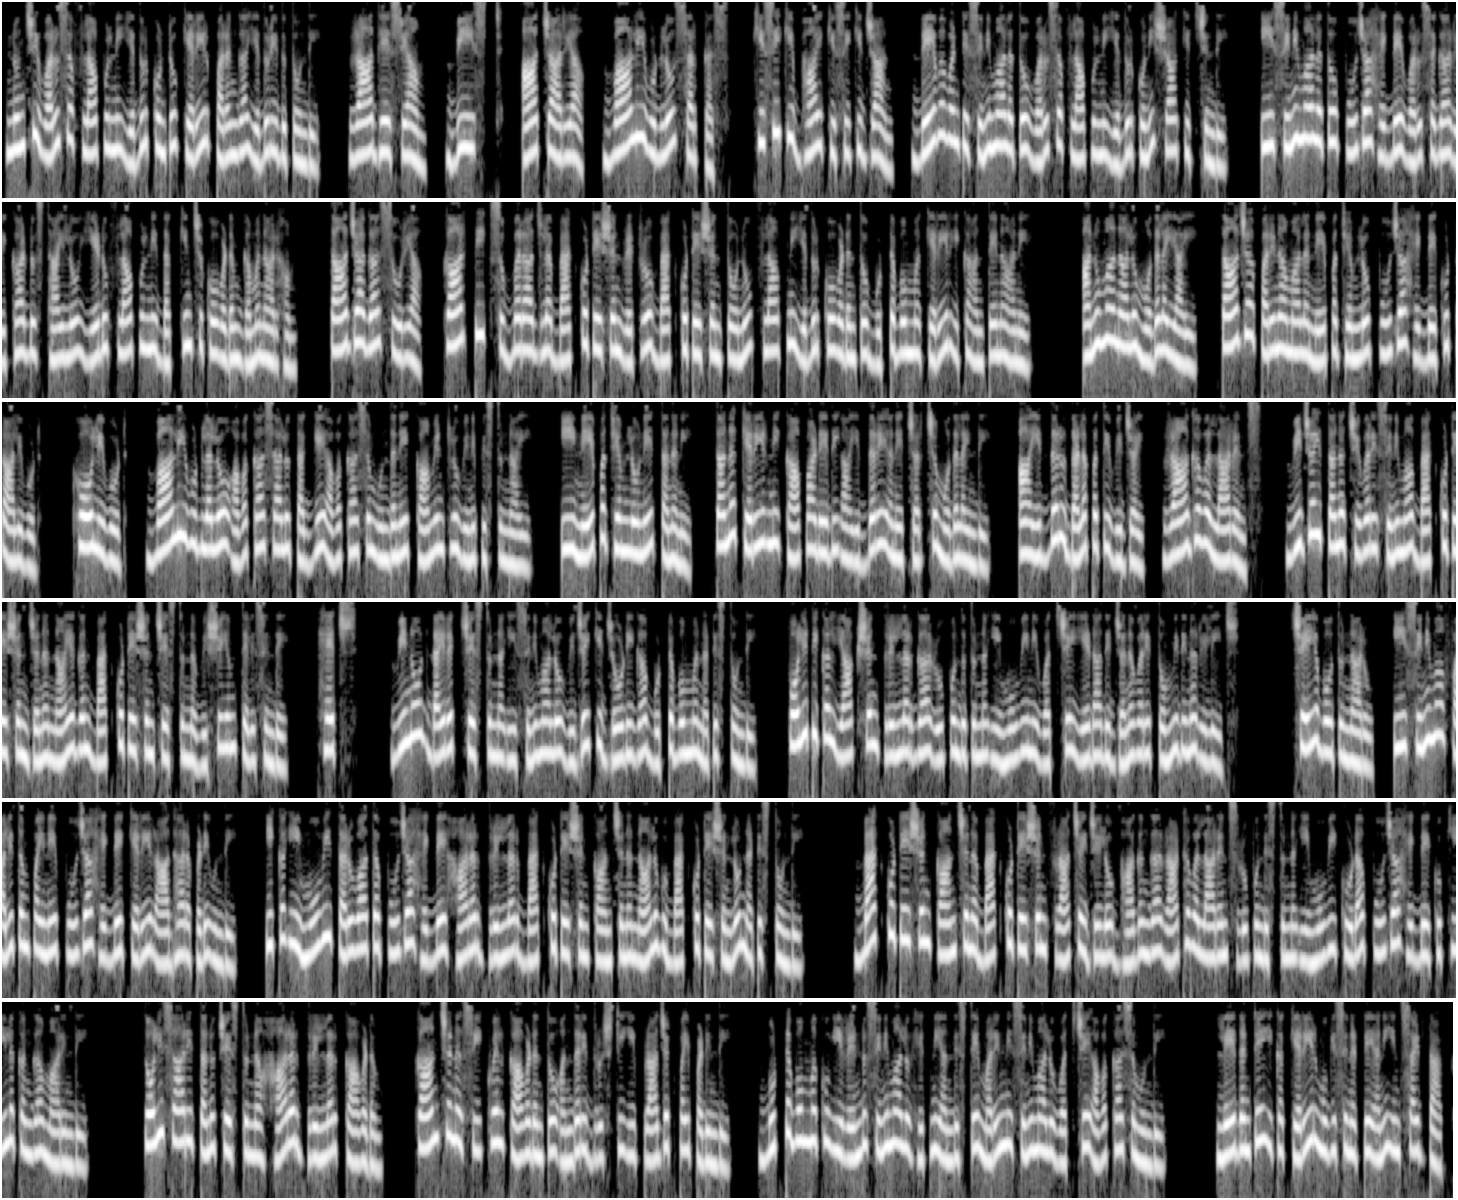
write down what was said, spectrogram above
నుంచి వరుస ఫ్లాపుల్ని ఎదుర్కొంటూ కెరీర్ పరంగా ఎదురీదుతోంది. రాధేశ్యామ్ బీస్ట్ ఆచార్య బాలీవుడ్లో సర్కస్. కిసీకి భాయ్ కిసీకి జాన్. దేవ వంటి సినిమాలతో వరుస ఫ్లాపుల్ని ఎదుర్కొని షాక్ ఇచ్చింది. ఈ సినిమాలతో పూజా హెగ్డే వరుసగా రికార్డు స్థాయిలో ఏడు ఫ్లాపుల్ని దక్కించుకోవడం గమనార్హం. తాజాగా సూర్య కార్తీక్ సుబ్బరాజ్ల బ్యాక్కొటేషన్ రెట్రో బ్యాక్కొటేషన్తోనూ ఫ్లాప్ని ఎదుర్కోవడంతో బుట్టబొమ్మ కెరీర్ ఇక అంతేనా అనే అనుమానాలు మొదలయ్యాయి. తాజా పరిణామాల నేపథ్యంలో పూజా హెగ్డేకు టాలీవుడ్ కోలీవుడ్ బాలీవుడ్లలో అవకాశాలు తగ్గే అవకాశం ఉందనే కామెంట్లు వినిపిస్తున్నాయి. ఈ నేపథ్యంలోనే తనని తన కెరీర్ని కాపాడేది ఆ ఇద్దరే అనే చర్చ మొదలైంది. ఆ ఇద్దరు దళపతి విజయ్ రాఘవ లారెన్స్. విజయ్ తన చివరి సినిమా బ్యాక్కొటేషన్ జన నాయగన్ బ్యాక్కొటేషన్ చేస్తున్న విషయం తెలిసిందే. హెచ్. వినోద్ డైరెక్ట్ చేస్తున్న ఈ సినిమాలో విజయ్కి జోడీగా బుట్టబొమ్మ నటిస్తోంది. పొలిటికల్ యాక్షన్ థ్రిల్లర్గా రూపొందుతున్న ఈ మూవీని వచ్చే ఏడాది జనవరి తొమ్మిదిన రిలీజ్ చేయబోతున్నారు. ఈ సినిమా ఫలితంపైనే పూజా హెగ్డే కెరీర్ ఆధారపడి ఉంది. ఇక ఈ మూవీ తరువాత Pooja Hegde horror thriller back quotation Kanchana నాలుగు బ్యాక్కొటేషన్లో నటిస్తోంది. బ్యాక్కొటేషన్ కాంచన బ్యాక్కొటేషన్ ఫ్రాంచైజీలో భాగంగా రాఠవ లారెన్స్ రూపొందిస్తున్న ఈ మూవీ కూడా పూజా హెగ్డేకు కీలకంగా మారింది. తొలిసారి తను చేస్తున్న హారర్ థ్రిల్లర్ కావడం కాంచన సీక్వెల్ కావడంతో అందరి దృష్టి ఈ ప్రాజెక్ట్పై పడింది. బుట్టబొమ్మకు ఈ రెండు సినిమాలు హిట్ని అందిస్తే మరిన్ని సినిమాలు వచ్చే అవకాశముంది. లేదంటే ఇక కెరీర్ ముగిసినట్టే అని ఇన్సైడ్ టాక్.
